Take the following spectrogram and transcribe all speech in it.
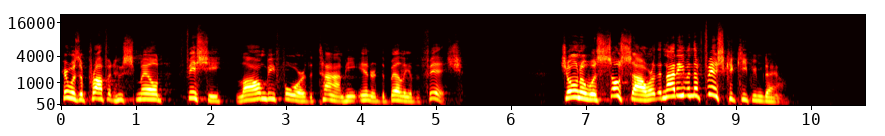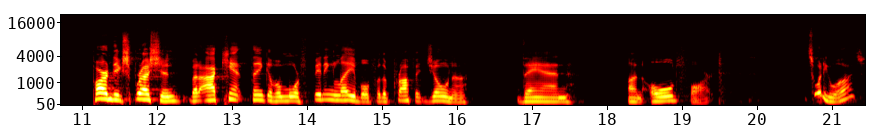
Here was a prophet who smelled fishy long before the time he entered the belly of the fish. Jonah was so sour that not even the fish could keep him down. Pardon the expression, but I can't think of a more fitting label for the prophet Jonah than an old fart. That's what he was.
